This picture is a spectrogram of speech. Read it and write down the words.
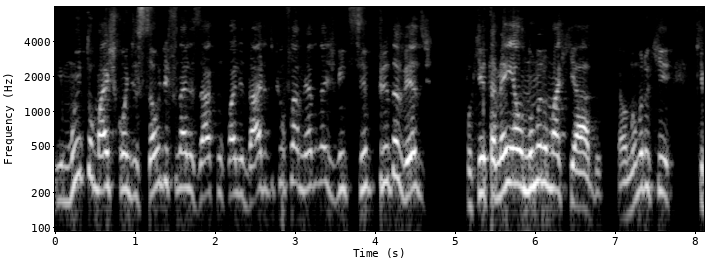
em muito mais condição de finalizar com qualidade do que o Flamengo nas 25, 30 vezes. Porque também é um número maquiado, é um número que, que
